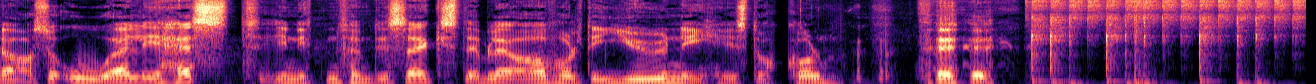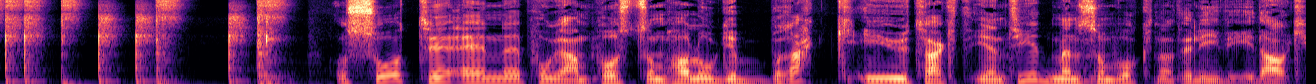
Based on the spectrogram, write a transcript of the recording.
Ja, så OL i hest i 1956, det ble avholdt i juni i Stockholm. Og så til en programpost som har ligget brakk i utakt i en tid, men som våkna til live i dag.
